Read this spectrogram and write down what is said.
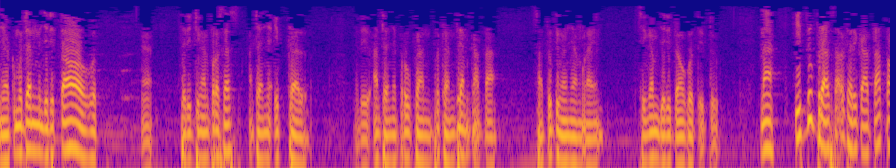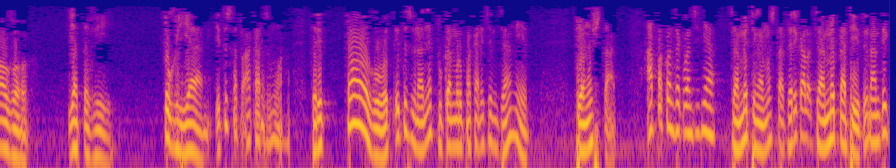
ya, kemudian menjadi tauhid. Ya, jadi dengan proses adanya ibdal. Jadi adanya perubahan, pergantian kata satu dengan yang lain sehingga menjadi tauhid itu. Nah, itu berasal dari kata togo, ya tuhi, tuhian, itu satu akar semua. Jadi Tawud itu sebenarnya bukan merupakan isim jamid. Dia mustad. Apa konsekuensinya jamid dengan mustad? Jadi kalau jamid tadi itu nanti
